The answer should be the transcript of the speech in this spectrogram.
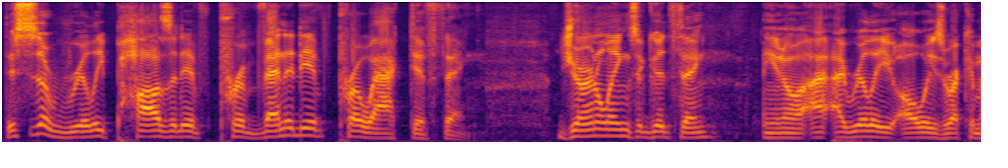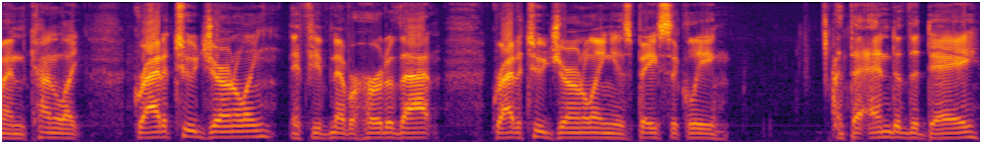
This is a really positive, preventative, proactive thing. Journaling's a good thing. You know, I, I really always recommend kind of like gratitude journaling. If you've never heard of that, gratitude journaling is basically at the end of the day,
